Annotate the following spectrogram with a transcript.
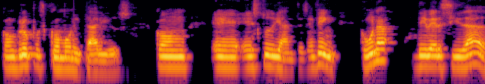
con grupos comunitarios, con eh, estudiantes, en fin, con una diversidad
